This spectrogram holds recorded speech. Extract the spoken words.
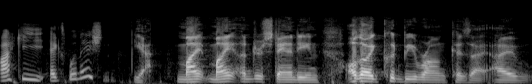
wacky explanation. Yeah, my my understanding, although I could be wrong because I I'm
